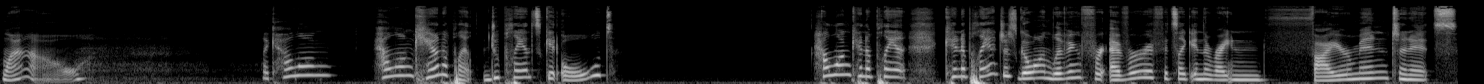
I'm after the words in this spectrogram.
Wow. Like how long how long can a plant do plants get old? How long can a plant can a plant just go on living forever if it's like in the right environment and it's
